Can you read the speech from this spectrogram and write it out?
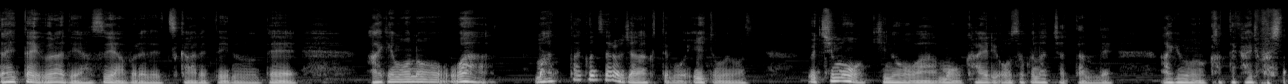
だいたい裏で安い油で使われているので、揚げ物は全くゼロじゃなくてもいいと思います。うちも昨日はもう帰り遅くなっちゃったんで、揚げ物買って帰りました。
